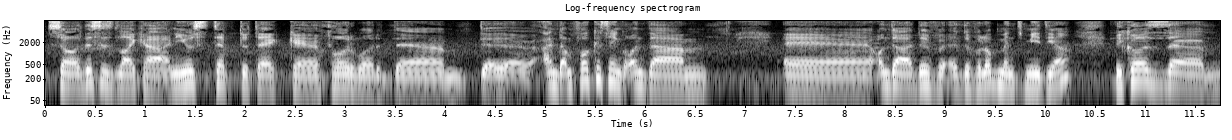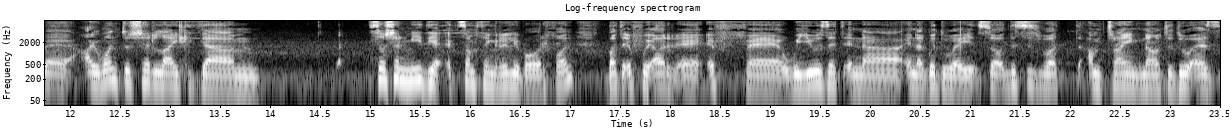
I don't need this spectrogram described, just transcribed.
So this is like a, a new step to take uh, forward, um, and I'm focusing on the. Um, uh, on the dev- development media because uh, I want to share like the um, social media it's something really powerful but if we are uh, if uh, we use it in a in a good way so this is what i'm trying now to do is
